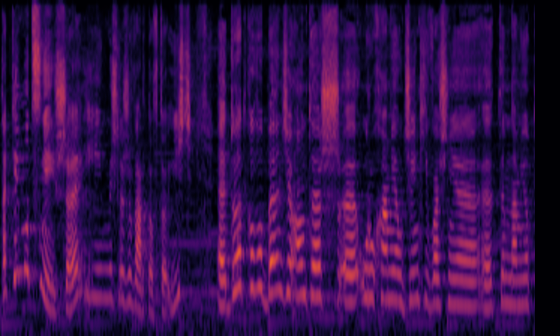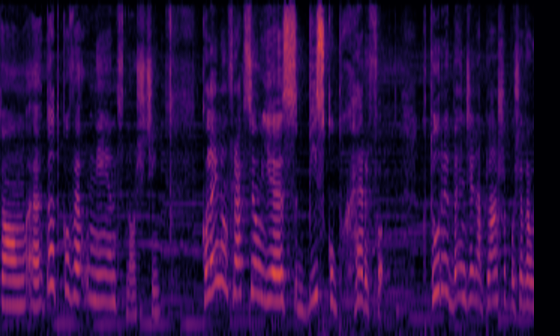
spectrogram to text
takie mocniejsze i myślę, że warto w to iść. E, Dodatkowo będzie on też e, uruchamiał dzięki właśnie e, tym namiotom dodatkowe umiejętności. Kolejną frakcją jest biskup Hereford, który będzie na planszy posiadał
